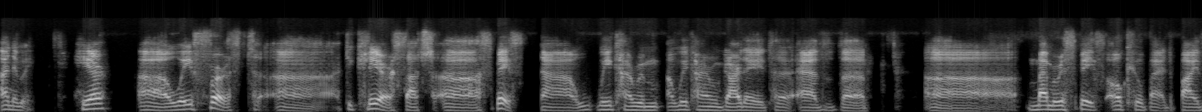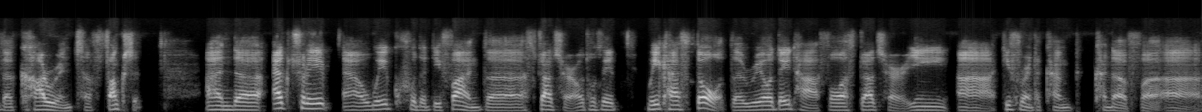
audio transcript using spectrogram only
Anyway, here uh, we first uh, declare such a space. Uh, we can we can regard it as the uh, memory space occupied by the current function. And uh, actually, uh, we could define the structure, or to say, we can store the real data for structure in uh, different kind, kind of uh, uh,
